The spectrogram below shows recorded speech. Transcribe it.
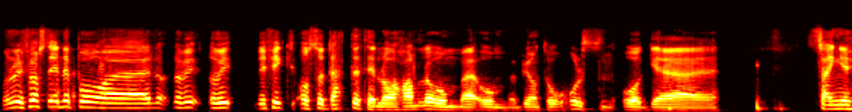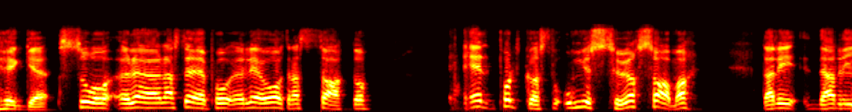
Men når vi først er inne på eh, Når vi, når vi, vi fikk også dette til å handle om, om Bjørn Tor Olsen og eh, sengehygge, så neste, på, lever over til neste sak, da. En podkast for unge sørsamer. Der de, der de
